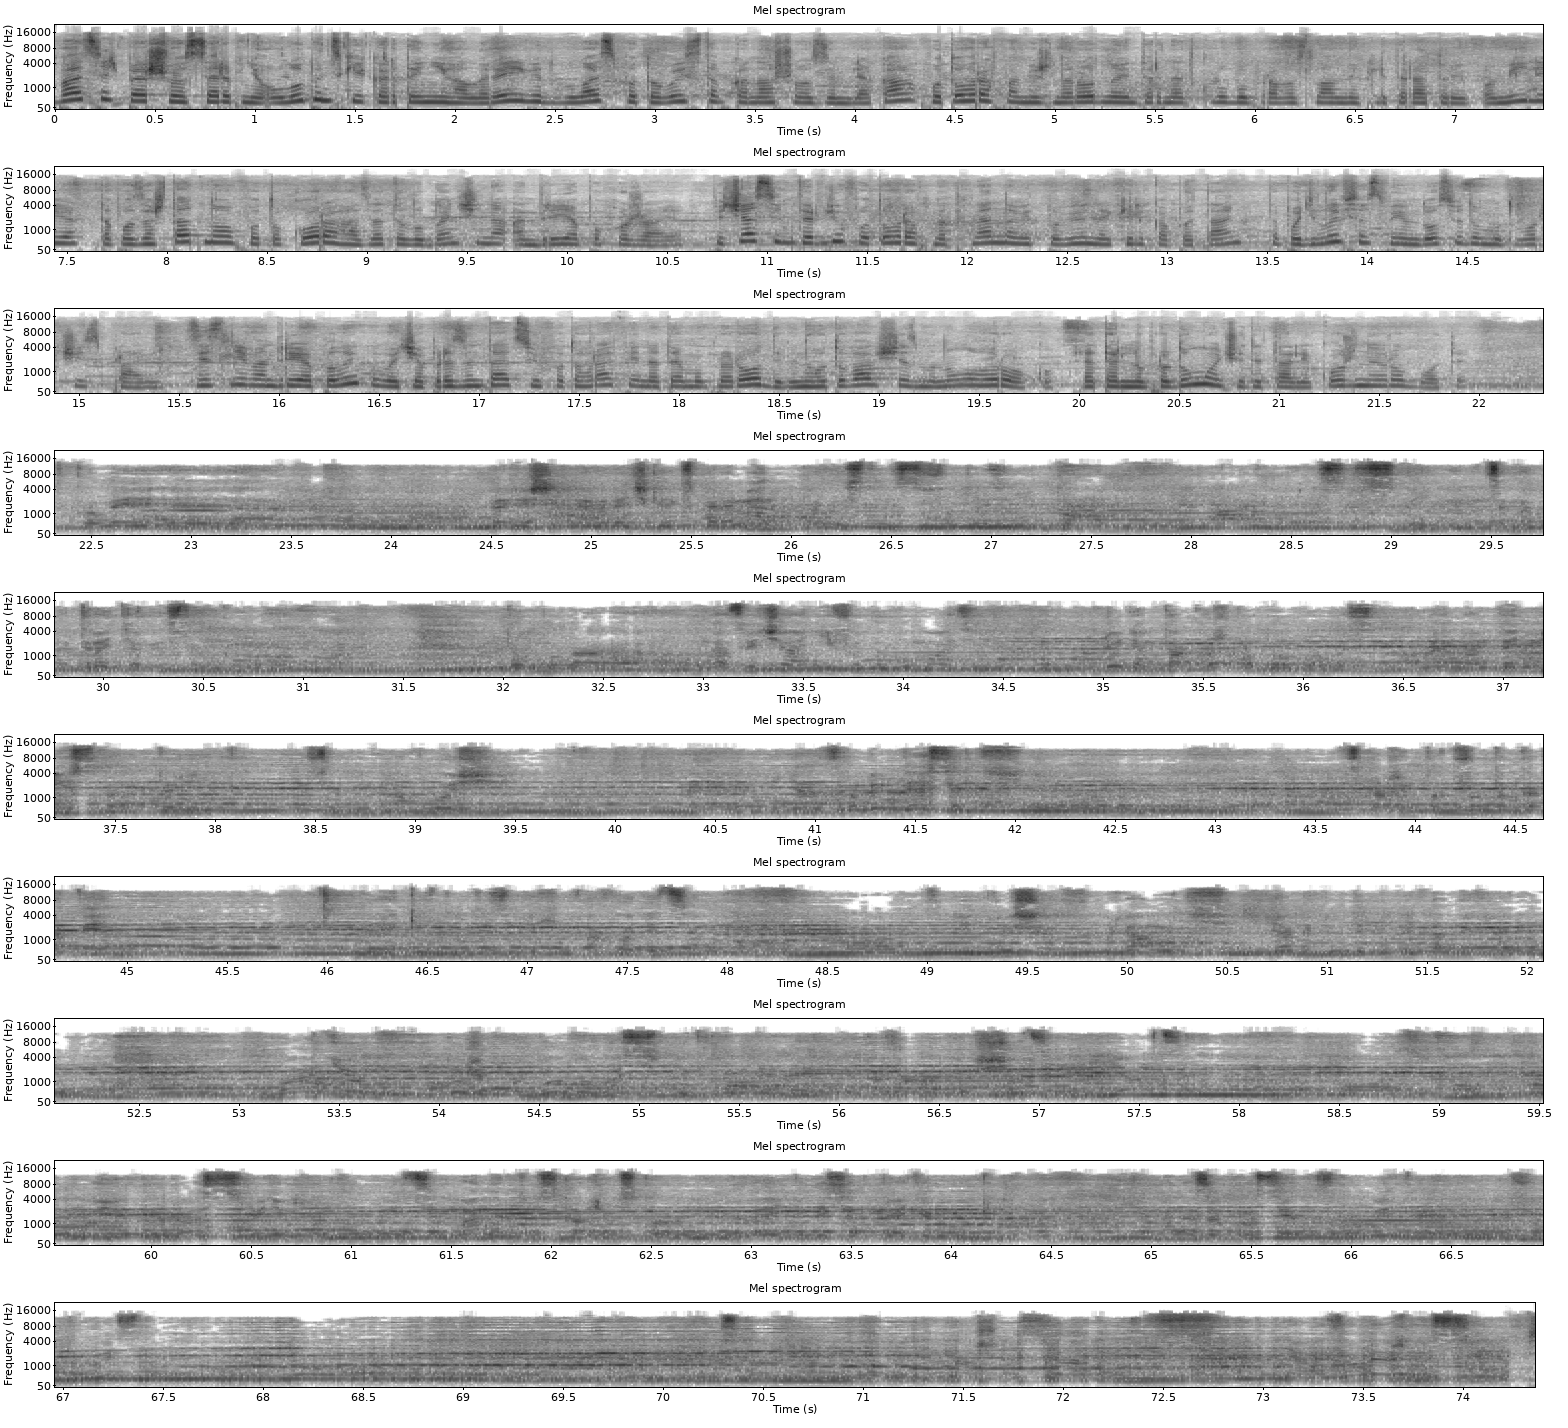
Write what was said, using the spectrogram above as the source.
21 серпня у Лубенській картинній галереї відбулася фотовиставка нашого земляка, фотографа міжнародного інтернет-клубу православних літераторів Омілія та позаштатного фотокора газети Лубенщина Андрія Похожая. Під час інтерв'ю фотограф натхненно відповів на кілька питань та поділився своїм досвідом у творчій справі. Зі слів Андрія Пилиповича, презентацію фотографій на тему природи він готував ще з минулого року, ретельно продумуючи деталі кожної роботи. коли е, вирішив невеличкий експеримент провести з фотознімком, виставка, то була на звичайній фотобумазі, людям також подобалося, але на день міста торік, на площі, е, я зробив 10, е, скажімо так, фотокартин, деякі тут з них знаходяться. Ювілей 55 років.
